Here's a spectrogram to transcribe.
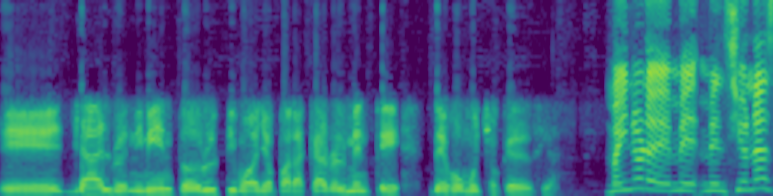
eh, ya el rendimiento del último año para acá realmente dejó mucho que desear. Maynor, eh, me- mencionas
